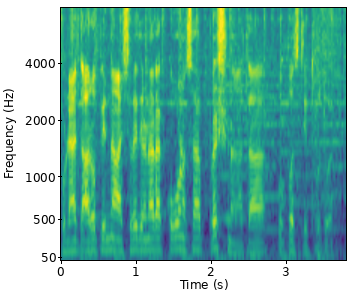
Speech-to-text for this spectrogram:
पुण्यात आरोपींना आश्रय देणारा कोण असा प्रश्न आता उपस्थित होतोय.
